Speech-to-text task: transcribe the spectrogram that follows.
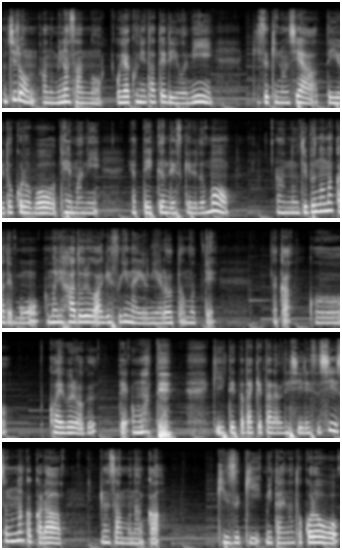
もちろんあの皆さんのお役に立てるように気づきのシェアっていうところをテーマにやっていくんですけれどもあの自分の中でもあまりハードルを上げすぎないようにやろうと思ってなんかこう声ブログって思って 聞いていただけたら嬉しいですしその中から皆さんもなんか気づきみたいなところを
